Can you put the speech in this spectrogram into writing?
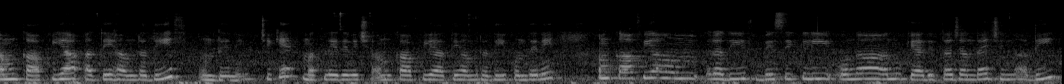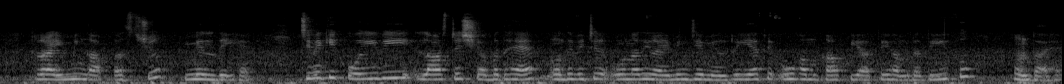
ਹਮ ਕਾਫੀਆ ਅਤੇ ਹਮ ਰਦੀਫ ਹੁੰਦੇ ਨੇ, ਠੀਕ ਹੈ? ਮਤਲੇ ਦੇ ਵਿੱਚ ਹਮ ਕਾਫੀਆ ਅਤੇ ਹਮ ਰਦੀਫ ਹੁੰਦੇ ਨੇ। ਹਮ ਕਾਫੀਆ, ਹਮ ਰਦੀਫ ਬੇਸਿਕਲੀ ਉਹਨਾਂ ਨੂੰ ਕਹਿ ਦਿੱਤਾ ਜਾਂਦਾ ਹੈ ਜਿਨ੍ਹਾਂ ਦੀ ਰਾਈਮਿੰਗ ਆਪਸ 'ਚ ਮਿਲਦੀ ਹੈ। ਜਿਵੇਂ ਕਿ ਕੋਈ ਵੀ ਲਾਸਟ ਸ਼ਬਦ ਹੈ, ਉਹਦੇ ਵਿੱਚ ਉਹਨਾਂ ਦੀ ਰਾਈਮਿੰਗ ਜੇ ਮਿਲ ਰਹੀ ਹੈ ਤੇ ਉਹ ਹਮ ਕਾਫੀਆ ਤੇ ਹਮ ਰਦੀਫ ਹੁੰਦਾ ਹੈ।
